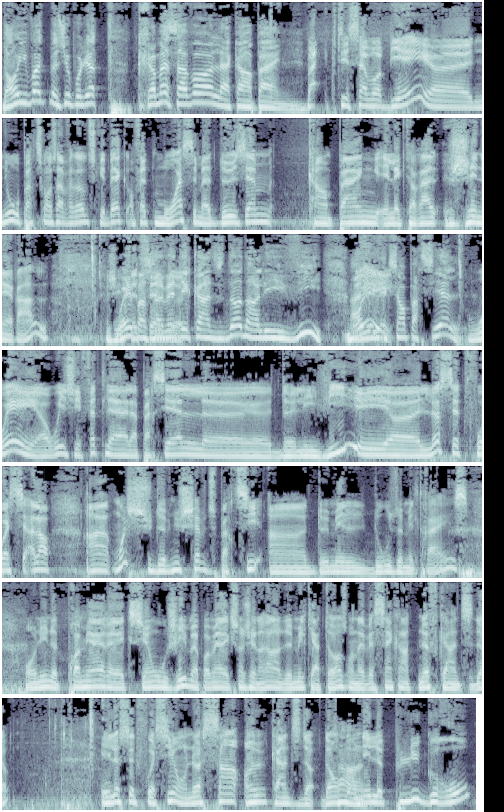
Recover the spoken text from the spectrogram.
Donc, il va avec M. Pouliot. Comment ça va, la campagne? Ben, écoutez, ça va bien. Euh, nous, au Parti conservateur du Québec, en fait, moi, c'est ma deuxième campagne électorale générale. Oui, parce qu'il y avait des candidats dans les vies à l'élection partielle. Oui, ah oui, j'ai fait la, partielle euh, de Lévis et euh, là cette fois-ci. Alors, moi je suis devenu chef du parti en 2012-2013. On a eu notre première élection où j'ai eu ma première élection générale en 2014. On avait 59 candidats. Et là, cette fois-ci, on a 101 candidats. Donc, on est le plus gros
